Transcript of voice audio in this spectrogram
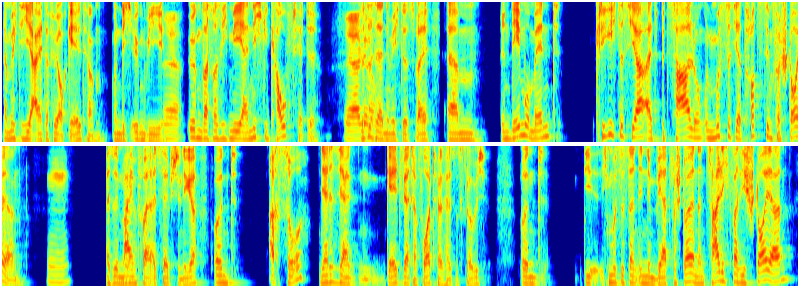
dann möchte ich ja eigentlich dafür auch Geld haben und nicht irgendwie Ja, irgendwas, was ich mir ja nicht gekauft hätte. ja Das genau. ist ja nämlich das, weil ähm, in dem Moment kriege ich das ja als Bezahlung und muss das ja trotzdem versteuern. mhm. Also in meinem Fall als Selbstständiger. Und Ach so? ja, das ist ja ein geldwerter Vorteil, heißt es, glaube ich. Und die, ich muss es dann in dem Wert versteuern. Dann zahle ich quasi Steuern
